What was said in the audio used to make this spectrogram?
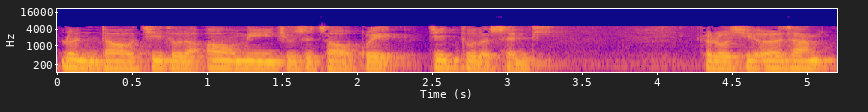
论到基督的奥秘就是召会基督的身体。格罗西二章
